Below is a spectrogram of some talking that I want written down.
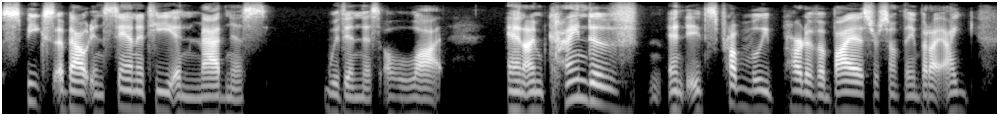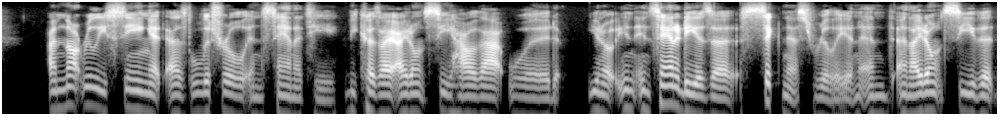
speaks about insanity and madness within this a lot. And I'm kind of and it's probably part of a bias or something, but I, I I'm not really seeing it as literal insanity because I, I don't see how that would you know in, insanity is a sickness really and, and and I don't see that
